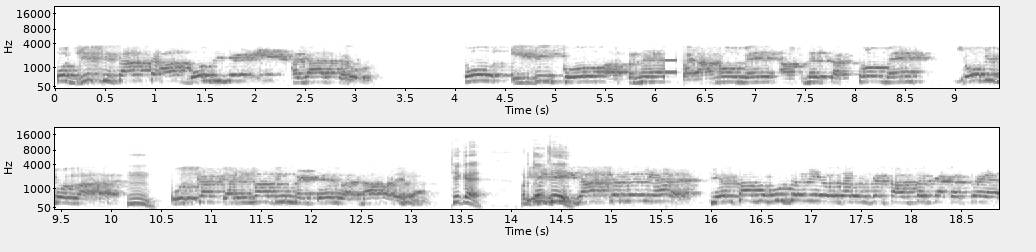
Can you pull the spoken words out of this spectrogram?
तो जिस हिसाब से आप बोल दीजिएगा एक हज़ार करोड़। तो ईडी को अपने बयानों में अपने तथ्यों में जो भी बोलना है हम्म। उसका गरिमा भी मेंटेन रखना पड़ेगा। ठीक है। प्रतुल जी। जाँच कर रही है। सीएम साहब को पूछ रही है उधर उनके सांसद क्या करते हैं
